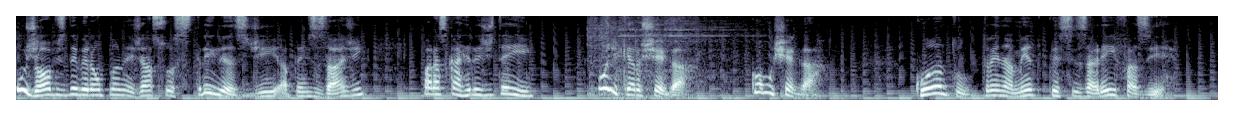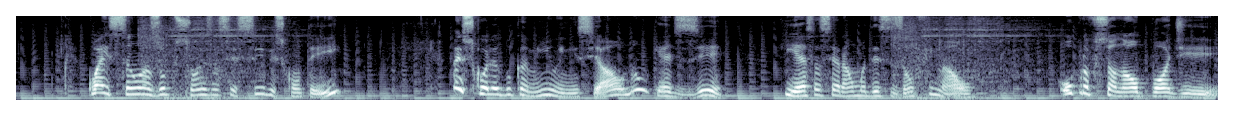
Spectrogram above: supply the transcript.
os jovens deverão planejar suas trilhas de aprendizagem para as carreiras de TI. Onde quero chegar? Como chegar? Quanto treinamento precisarei fazer? Quais são as opções acessíveis com TI? A escolha do caminho inicial não quer dizer que essa será uma decisão final. O profissional pode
